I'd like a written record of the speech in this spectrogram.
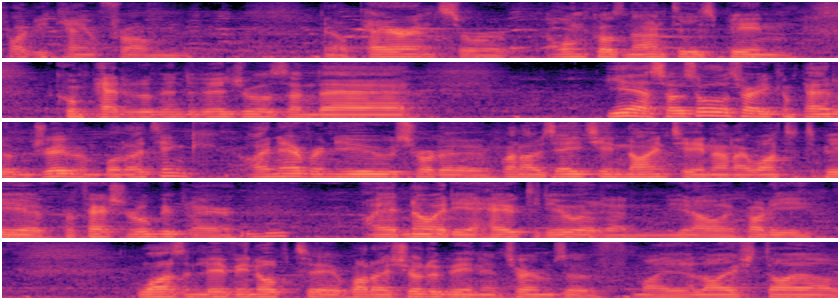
Probably came from, you know, parents or uncles and aunties being competitive individuals, and uh, yeah, so I was always very competitive and driven. But I think I never knew sort of when I was 18, 19, and I wanted to be a professional rugby player. I had no idea how to do it, and you know, I probably wasn't living up to what I should have been in terms of my lifestyle,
